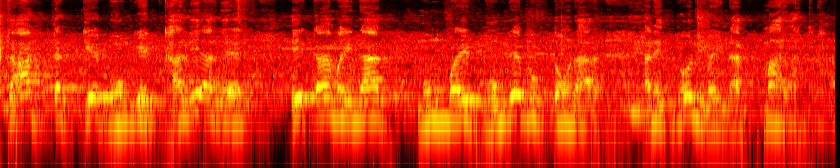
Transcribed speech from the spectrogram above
साठ टक्के भोंगे खाली आले आहेत. एका महिन्यात मुंबई भोंगे मुक्त होणार आणि दोन महिन्यात महाराष्ट्र.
